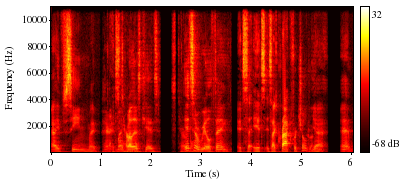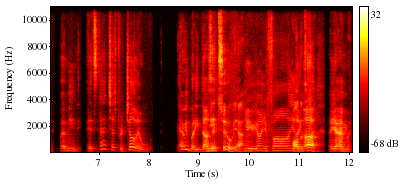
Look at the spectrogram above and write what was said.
I've seen my parents, It's my terrible. brother's kids. It's terrible. It's a real thing. it's a, it's it's like crack for children. Yeah, and but I mean, it's not just for children. everybody does Me it. too. Yeah. You're, you're on your phone. You're All like, the time. oh, yeah, I'm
